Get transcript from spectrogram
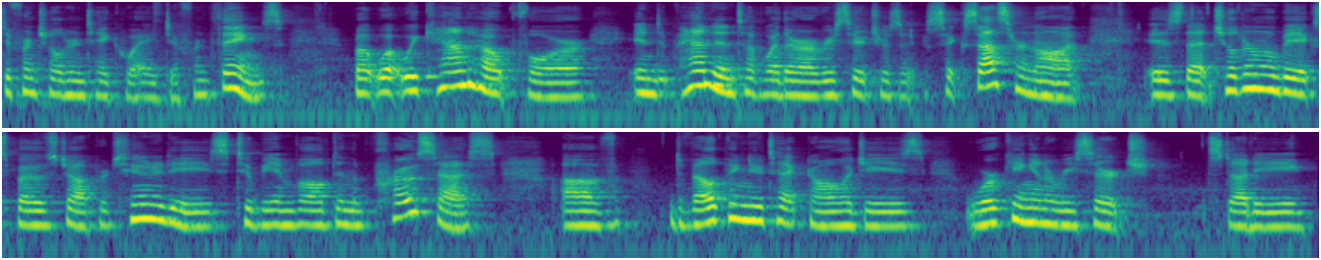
Different children take away different things. But what we can hope for, independent of whether our research is a success or not, is that children will be exposed to opportunities to be involved in the process of developing new technologies, working in a research study,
